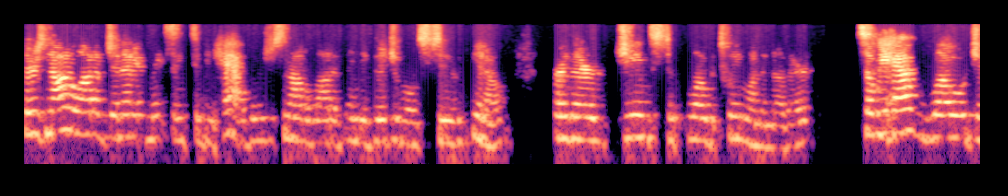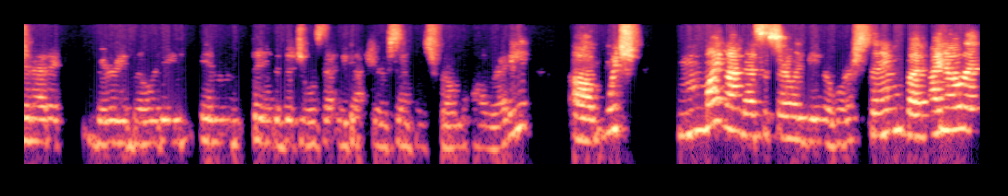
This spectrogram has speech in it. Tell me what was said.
there's not a lot of genetic mixing to be had. There's just not a lot of individuals to, you know, for their genes to flow between one another. So we have low genetic variability in the individuals that we got hair samples from already, um, which might not necessarily be the worst thing. But I know that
